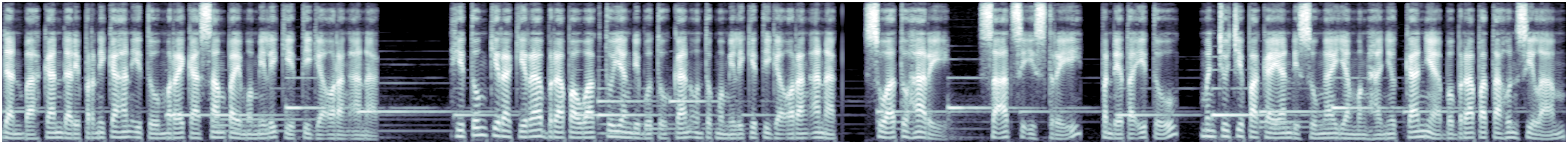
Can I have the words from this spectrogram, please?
dan bahkan dari pernikahan itu mereka sampai memiliki tiga orang anak. Hitung kira-kira berapa waktu yang dibutuhkan untuk memiliki tiga orang anak, suatu hari, saat si istri, pendeta itu, mencuci pakaian di sungai yang menghanyutkannya beberapa tahun silam,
